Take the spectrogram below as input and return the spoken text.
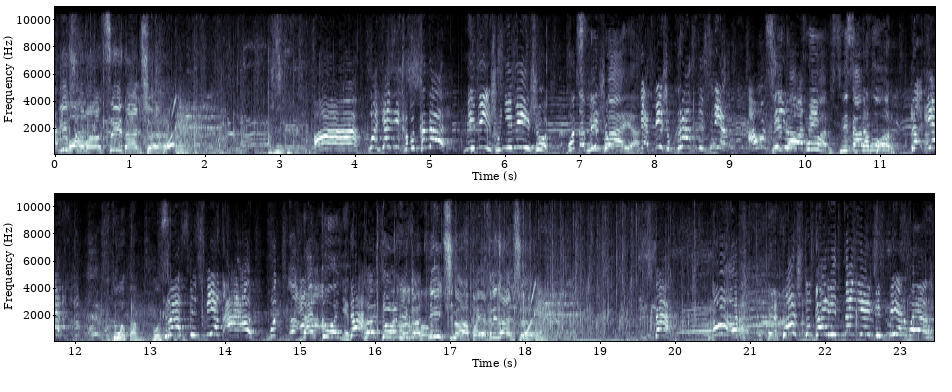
Отлично, молодцы, дальше. А, ой, я Ника, вот когда не вижу, не вижу. Вот а вижу, Слепая. нет, вижу красный свет, а он зеленый. Светофор, светофор. Да, нет, Кто там? Господи. красный свет, а вот... а, Дальтоник. Да, Дальтоник, отлично. Поехали дальше. так, ну, то, что горит на небе первое.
